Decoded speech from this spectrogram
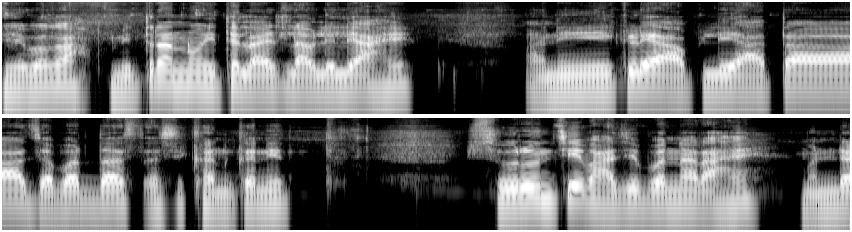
हे बघा मित्रांनो इथे लाइट लावलेली आहे. आणि इकडे आपली आता जबरदस्त अशी खणखणीत सुरूंची भाजी बनणार आहे. मंडळ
